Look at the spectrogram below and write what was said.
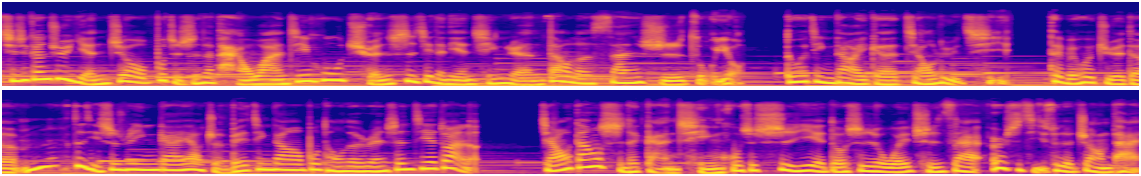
其实根据研究，不只是在台湾，几乎全世界的年轻人到了三十左右，都会进到一个焦虑期，特别会觉得，嗯，自己是不是应该要准备进到不同的人生阶段了？假如当时的感情或是事业都是维持在二十几岁的状态，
